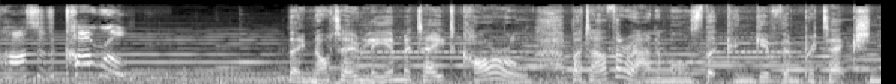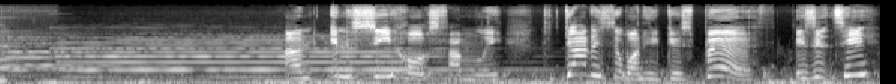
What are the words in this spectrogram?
part of the coral. They not only imitate coral, but other animals that can give them protection. And in a seahorse family, the dad is the one who gives birth, isn't he?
